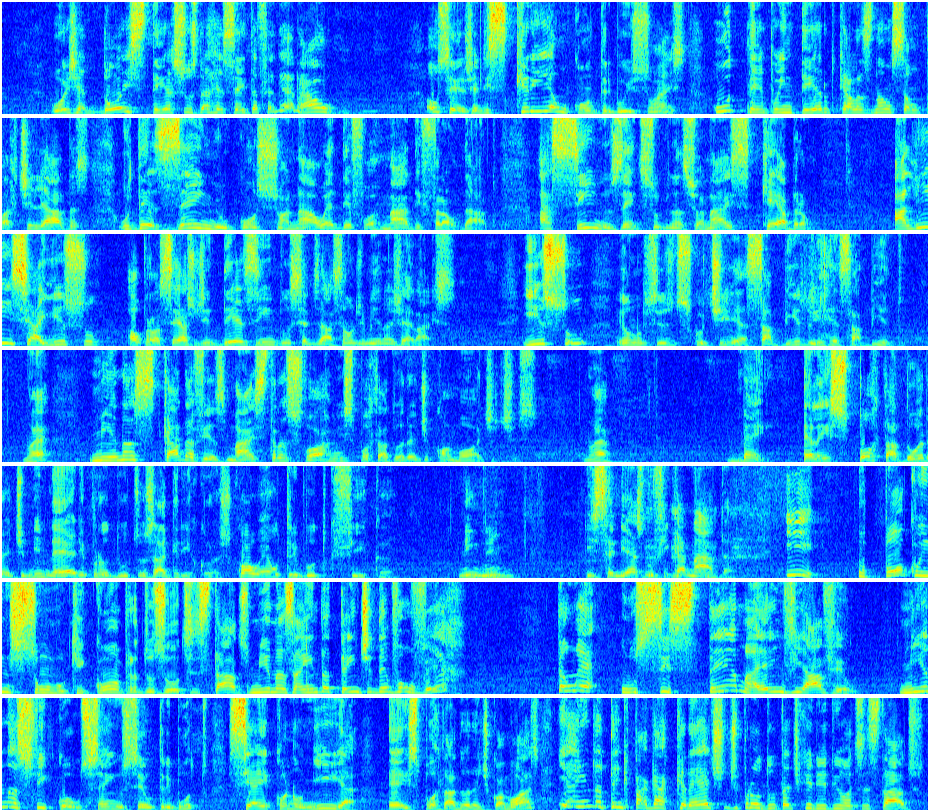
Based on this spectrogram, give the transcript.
Hoje é dois terços da Receita Federal. Ou seja, eles criam contribuições o tempo inteiro porque elas não são partilhadas. O desenho constitucional é deformado e fraudado. Assim, os entes subnacionais quebram. Alice a isso ao processo de desindustrialização de Minas Gerais. Isso eu não preciso discutir, é sabido e ressabido, não é? Minas cada vez mais transforma em exportadora de commodities, não é? Bem, ela é exportadora de minério e produtos agrícolas. Qual é o tributo que fica? Nenhum. Nenhum. ICMS não fica nada. E o pouco insumo que compra dos outros estados, Minas ainda tem de devolver. Então é o sistema é inviável. Minas ficou sem o seu tributo, se a economia é exportadora de commodities e ainda tem que pagar crédito de produto adquirido em outros estados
